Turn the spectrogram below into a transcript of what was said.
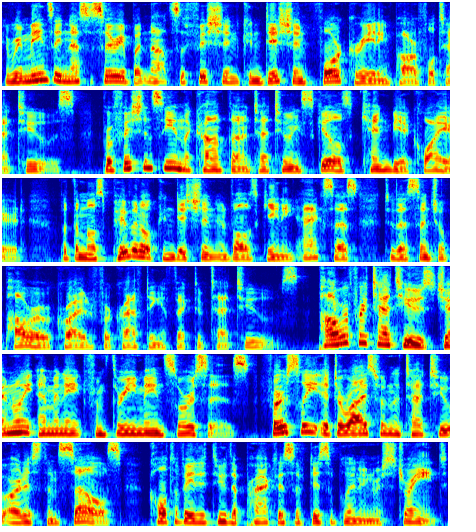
it remains a necessary but not sufficient condition for creating powerful tattoos. Proficiency in the katha and tattooing skills can be acquired, but the most pivotal condition involves gaining access to the essential power required for crafting effective tattoos. Power for tattoos generally emanate from three main sources. Firstly, it derives from the tattoo artists themselves, cultivated through the practice of discipline and restraint.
